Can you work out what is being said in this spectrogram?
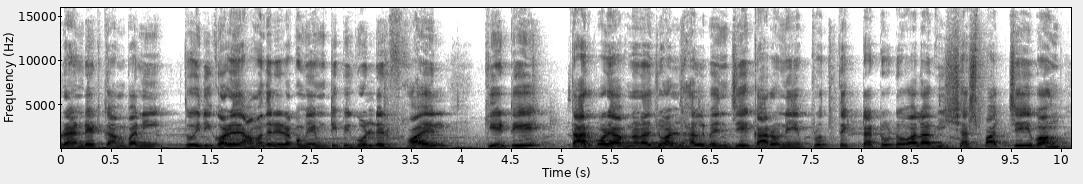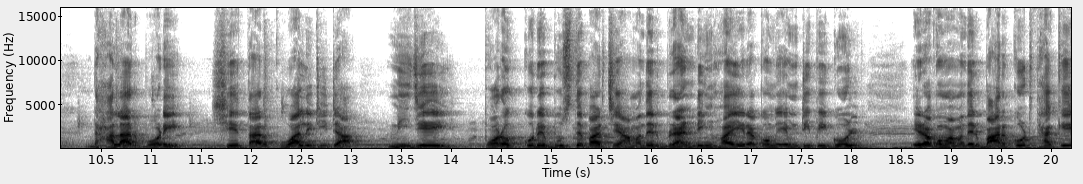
ব্র্যান্ডেড কোম্পানি তৈরি করে, আমাদের এরকম এমটিপি গোল্ডের ফয়েল কেটে তারপরে আপনারা জল ঢালবেন, যে কারণে প্রত্যেকটা টোটোওয়ালা বিশ্বাস পাচ্ছে এবং ঢালার পরে সে তার কোয়ালিটিটা নিজেই পরখ করে বুঝতে পারছে, আমাদের ব্র্যান্ডিং হয় এরকম এমটিপি গোল্ড এরকম আমাদের বারকোড থাকে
